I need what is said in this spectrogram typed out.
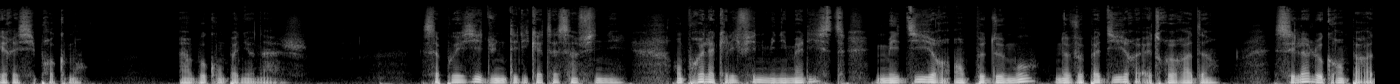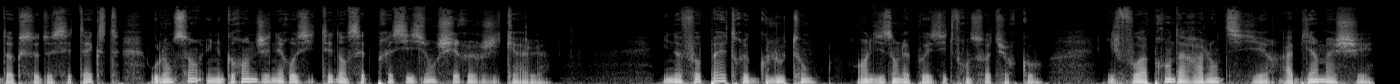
et réciproquement. Un beau compagnonnage. Sa poésie est d'une délicatesse infinie. On pourrait la qualifier de minimaliste, mais dire en peu de mots ne veut pas dire être radin. C'est là le grand paradoxe de ces textes, où l'on sent une grande générosité dans cette précision chirurgicale. Il ne faut pas être glouton en lisant la poésie de François Turcot. Il faut apprendre à ralentir, à bien mâcher.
